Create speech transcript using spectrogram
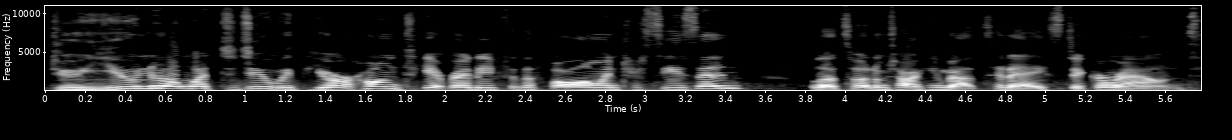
Do you know what to do with your home to get ready for the fall and winter season? Well, that's what I'm talking about today. Stick around.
